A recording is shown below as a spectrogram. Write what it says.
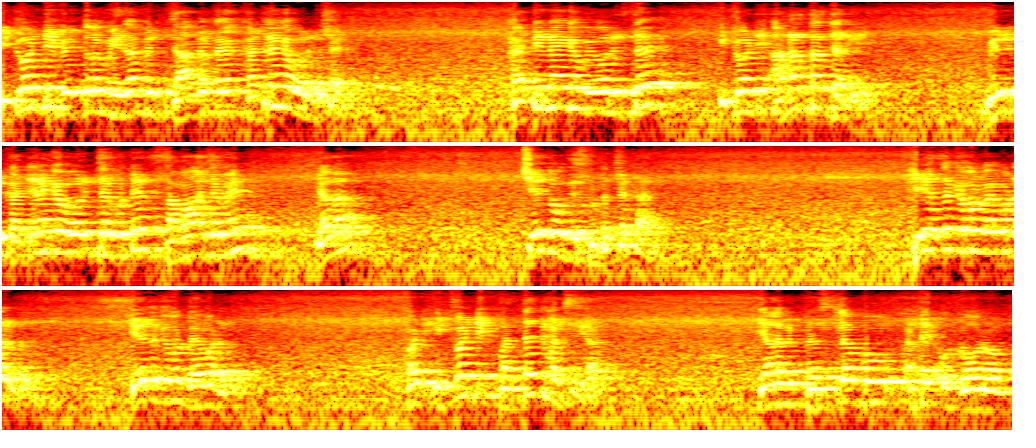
ఇటువంటి వ్యక్తుల మీద మీరు జాగ్రత్తగా కఠినంగా వివరించండి కఠినంగా వివరిస్తే ఇటువంటి అనర్థం జరిగింది. మీరు కఠినంగా వివరించకుంటే సమాజమే ఎలా? చేతిలోకి తీసుకుంటారు చట్టాన్ని. కేసులకు ఎవరు భయపడరు? కేసులకు ఎవరు భయపడరు. బట్ ఇటువంటి పద్ధతి మంచిది కాదు. ఇలా మీ ప్రెస్ క్లబ్ అంటే ఒక గౌరవం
